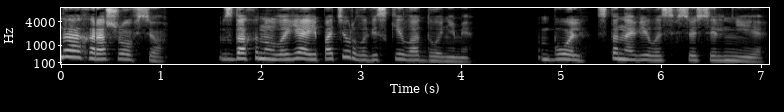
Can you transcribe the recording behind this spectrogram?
«Да, хорошо все», — вздохнула я и потерла виски ладонями. Боль становилась все сильнее.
